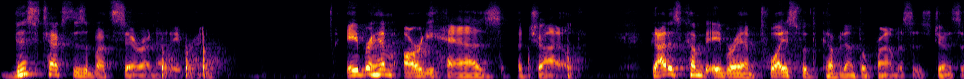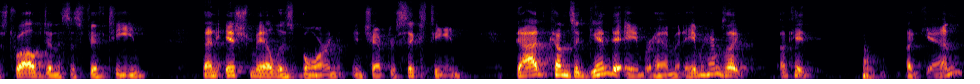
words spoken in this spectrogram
This text is about Sarah, not Abraham. Abraham already has a child. God has come to Abraham twice with the covenantal promises Genesis 12, Genesis 15. Then Ishmael is born in chapter 16. God comes again to Abraham, and Abraham's like, okay, again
